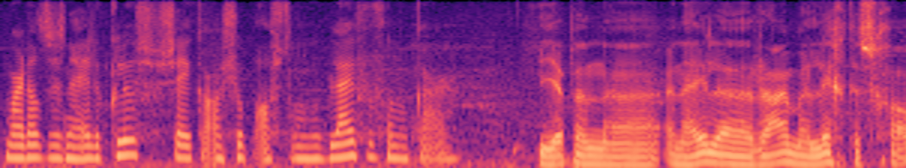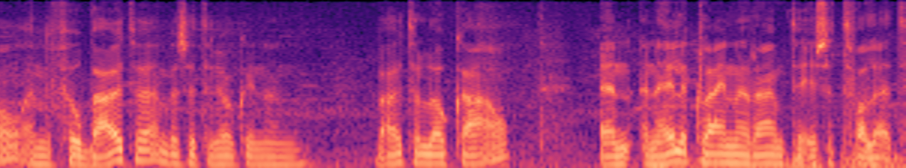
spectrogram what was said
Maar dat is een hele klus. Zeker als je op afstand moet blijven van elkaar. Je hebt een, eh, een hele ruime, lichte school en veel buiten. En we zitten nu ook in een buitenlokaal. En een hele kleine ruimte is het toilet.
